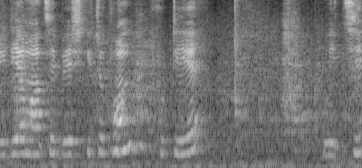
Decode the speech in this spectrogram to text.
মিডিয়াম আছে বেশ কিছুক্ষণ ফুটিয়ে নিচ্ছি।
